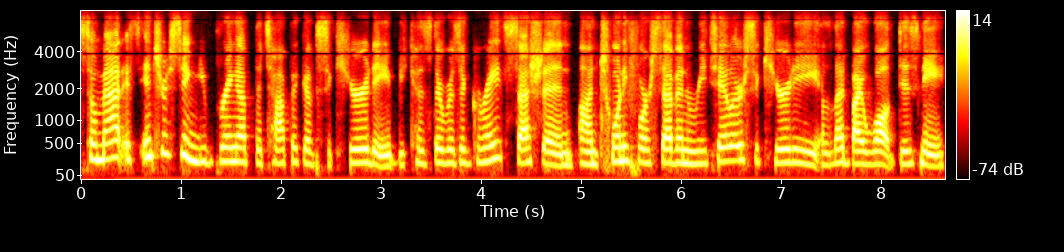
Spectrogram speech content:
So, Matt, it's interesting you bring up the topic of security because there was a great session on 24 7 retailer security led by Walt Disney.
